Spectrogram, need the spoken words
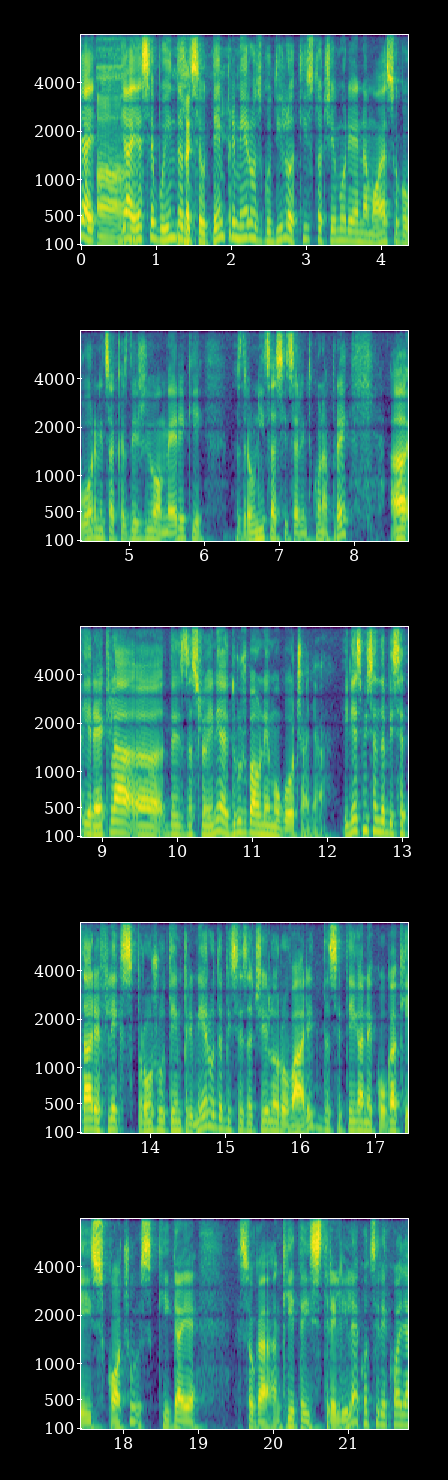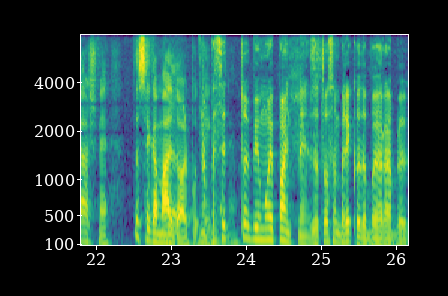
Ja, Um, ja, jaz se bojim, da za- bi se v tem primeru zgodilo tisto, čemu je ena moja sogovornica, ki zdaj živi v Ameriki, zdravnica sicer in tako naprej. Uh, je rekla, uh, da je za Slovenijo je družba onemogočanja. In jaz mislim, da bi se ta refleks sprožil v tem primeru, da bi se začelo rovariti, da se tega nekoga, ki je izskočil, ki ga je, so ga ankete izstrelile, kot si rekel, Aljaš, ne, da se ga mal dol No, potegne. pa se, to je bil moj point, ne? zato sem rekel, da bojo rabili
